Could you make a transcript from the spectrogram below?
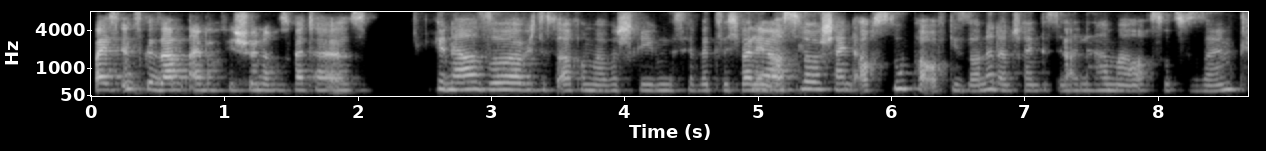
weil es insgesamt einfach viel schöneres Wetter ist. Genau so habe ich das auch immer beschrieben. Das ist ja witzig, weil ja. in Oslo scheint auch super auf die Sonne, dann scheint es in. Lillehammer auch so zu sein. Das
